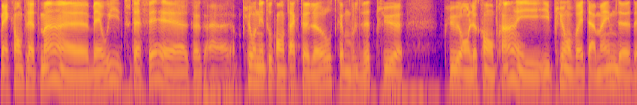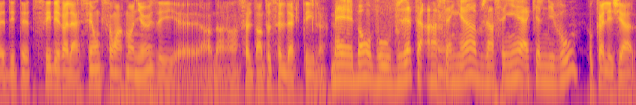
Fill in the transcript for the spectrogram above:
Ben complètement. Euh, ben oui, tout à fait. Euh, euh, plus on est au contact de l'autre, comme vous le dites, plus plus on le comprend et, et, plus on va être à même de, de, de, de tisser des relations qui sont harmonieuses et euh, en, en, sol, en, toute solidarité. Là. Mais bon, vous, vous êtes enseignant, hum. vous enseignez à quel niveau? Au collégial.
